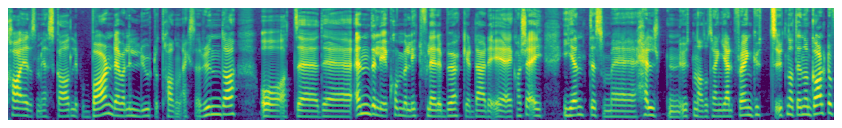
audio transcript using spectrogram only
Hva er det som er skadelig på barn? Det er veldig lurt å ta noen ekstra runder. Og at eh, det endelig kommer litt flere bøker der det er kanskje ei jente som er helten uten at hun trenger hjelp fra en gutt. Uten at det er noe galt å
